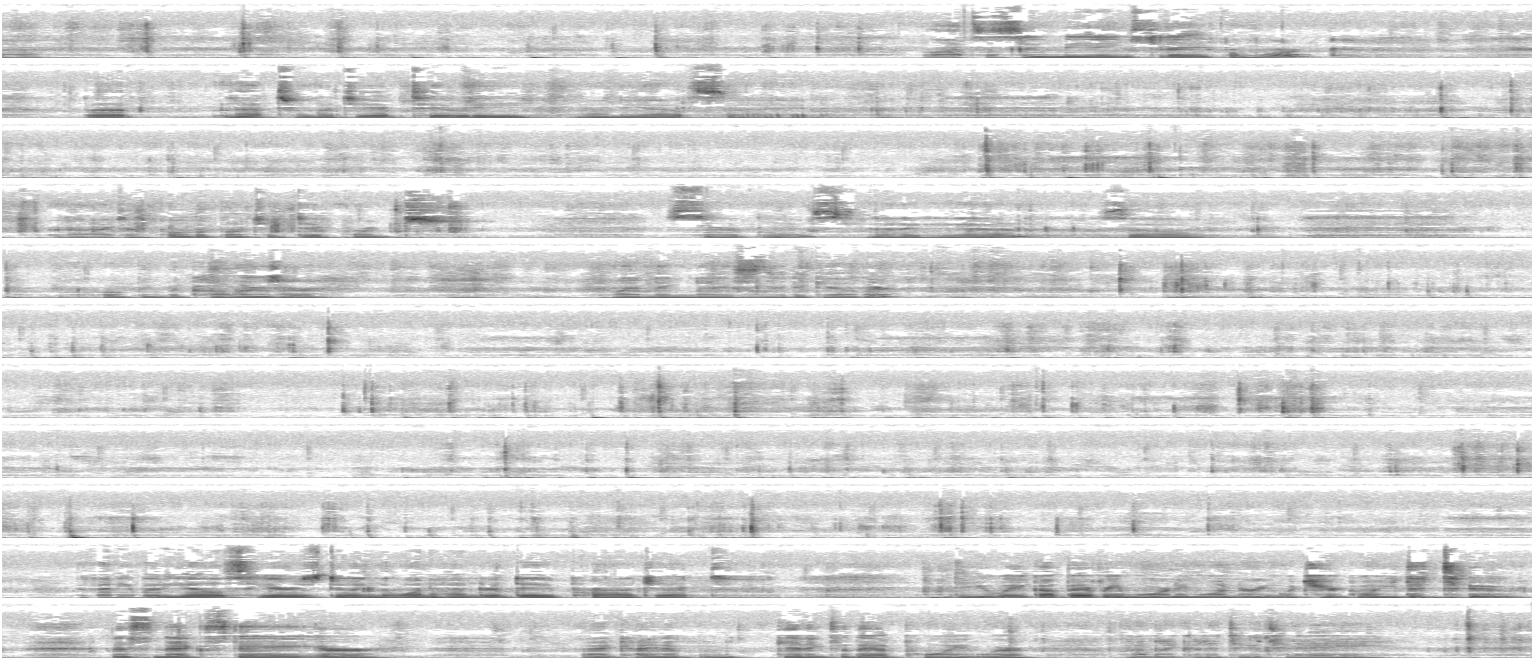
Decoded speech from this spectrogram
lots of Zoom meetings today from work, but not too much activity on the outside. I just pulled a bunch of different circles that I had, so hoping the colors are blending nicely together. If anybody else here is doing the 100 day project, do you wake up every morning wondering what you're going to do this next day? Or I kind of am getting to that point where, what am I going to do today?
